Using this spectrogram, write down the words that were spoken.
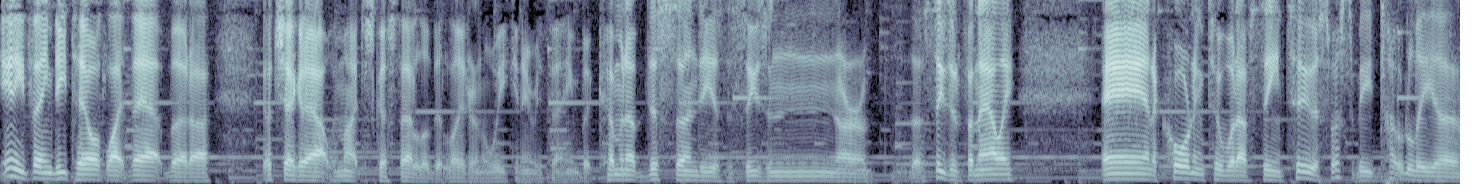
anything details like that. But uh, go check it out. We might discuss that a little bit later in the week and everything. But coming up this Sunday is the season or the season finale. And according to what I've seen too, it's supposed to be totally uh,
